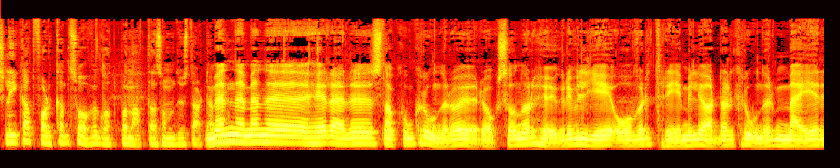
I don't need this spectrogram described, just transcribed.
slik at folk kan sove godt på natta, som du starta med. Men, men eh, her er det snakk om kroner og øre også. Når Høyre vil gi over 3 milliarder kroner mer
